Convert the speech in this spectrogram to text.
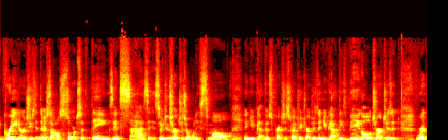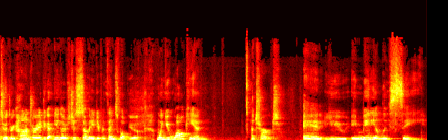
greeters. You see, there's all sorts of things and sizes. There's Yeah. churches are really small. Then you've got those precious country churches. Then you've got these big old churches that run two and three hundred. You got you know there's just so many different things. Well, Yeah. when you walk in a church and you immediately see.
